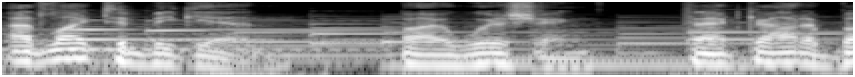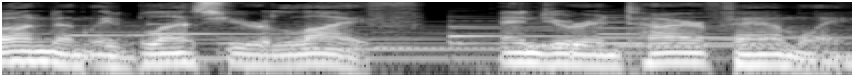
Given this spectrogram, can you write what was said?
I'd like to begin by wishing that God abundantly bless your life and your entire family.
